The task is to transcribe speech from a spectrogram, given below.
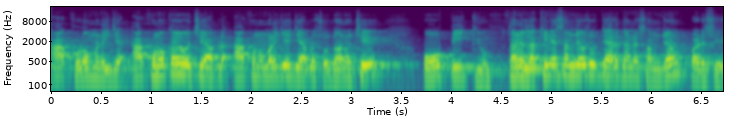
આ ખૂણો મળી જાય. આ ખૂણો કયો છે? આપણે આ ખૂણો મળી જાય જે આપણે શોધવાનો છે ઓ પી ક્યુ તમને લખીને સમજાવું છું ત્યારે તમને સમજણ પડશે.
